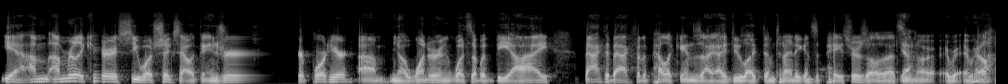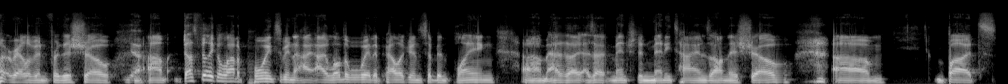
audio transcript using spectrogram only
Yeah, I'm I'm really curious to see what shakes out with the injury report here. Um, you know, wondering what's up with Bi back to back for the Pelicans. I, I, do like them tonight against the Pacers, although that's yeah. you know irre- irrelevant for this show. Yeah, um, does feel like a lot of points. I mean, I, I love the way the Pelicans have been playing, um, as I, as I've mentioned many times on this show. Um, but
